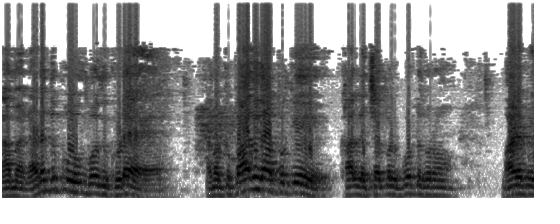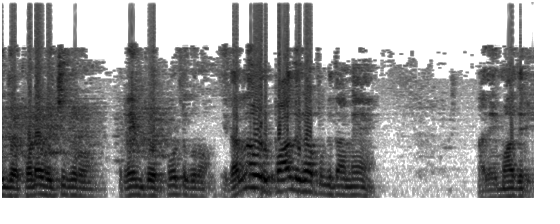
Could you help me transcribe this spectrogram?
நாம நடந்து போகும்போது கூட நமக்கு பாதுகாப்புக்கு காலில் செப்பல் போட்டுக்கிறோம் மழை பெஞ்ச கொடை வச்சுக்கிறோம் ரெயின் கோட் போட்டுக்கிறோம். இதெல்லாம் ஒரு பாதுகாப்புக்கு தானே? அதே மாதிரி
